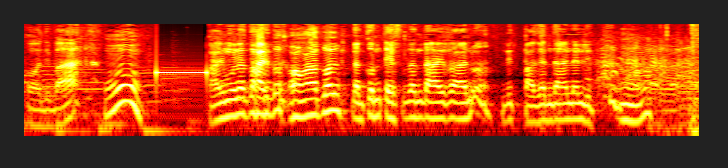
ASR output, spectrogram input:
O, di ba? Mm. Kain muna tayo to. Oo nga, tol. Nag-contest lang tayo sa ano, lit pagandaan ng lechon. Mm.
